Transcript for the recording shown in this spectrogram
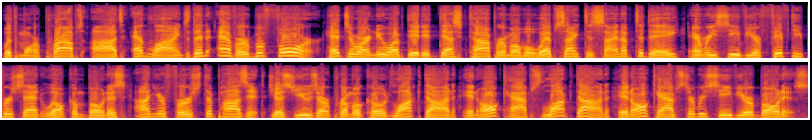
with more props, odds, and lines than ever before. Head to our new updated desktop or mobile website to sign up today and receive your 50% welcome bonus on your first deposit. Just use our promo code LOCKED ON in all caps, LOCKED ON in all caps to receive your bonus.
